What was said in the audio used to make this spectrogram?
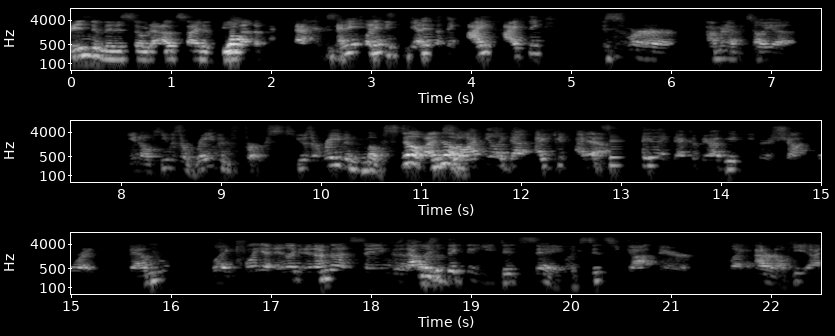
been to Minnesota outside of being Well, on the Packers. and, it, and, it's, playing. and the thing. I I think this is where I'm gonna have to tell you. you know, he was a Raven first. He was a Raven most. No, I know. So I feel like that I could I Yeah. could say like that could be maybe even a shot more at them. Like well, yeah, and like, and I'm not saying because that, that was a big thing he did say. Like since he got there, like I don't know, he I,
